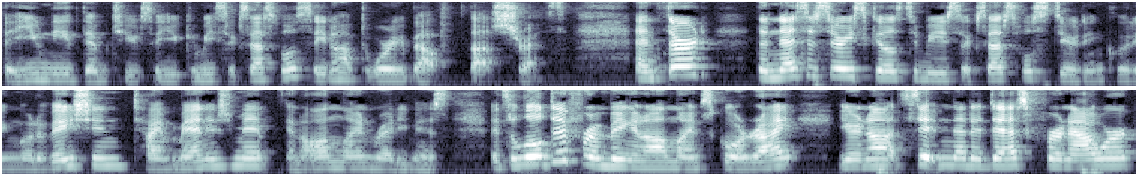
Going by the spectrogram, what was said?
that you need them to so you can be successful so you don't have to worry about that stress. And third, the necessary skills to be a successful student, including motivation, time management, and online readiness. It's a little different being an online school, right? You're not sitting at a desk for an hour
